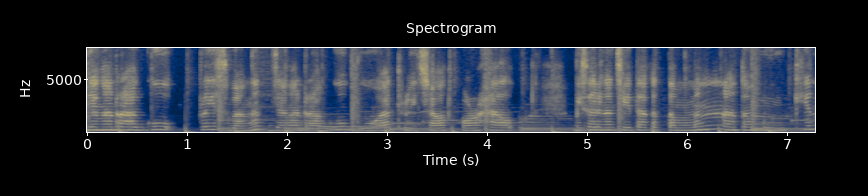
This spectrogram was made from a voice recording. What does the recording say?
jangan ragu, please banget jangan ragu buat reach out for help. Bisa dengan cerita ke temen atau mungkin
